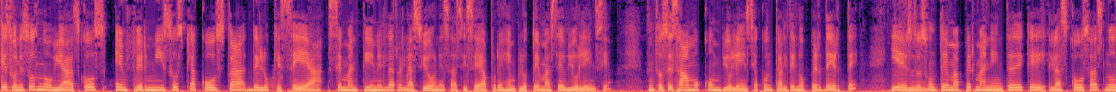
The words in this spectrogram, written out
que son esos noviazgos enfermizos que a costa de lo que sea se mantienen las relaciones, así sea, por ejemplo, temas de violencia. Entonces amo con violencia con tal de no perderte y esto es un tema permanente de que las cosas no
